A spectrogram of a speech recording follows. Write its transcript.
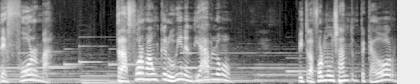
deforma, transforma a un querubín en diablo y transforma a un santo en pecador.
